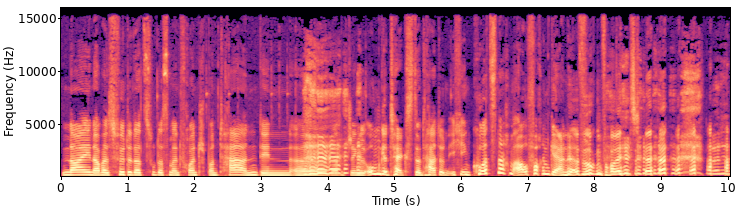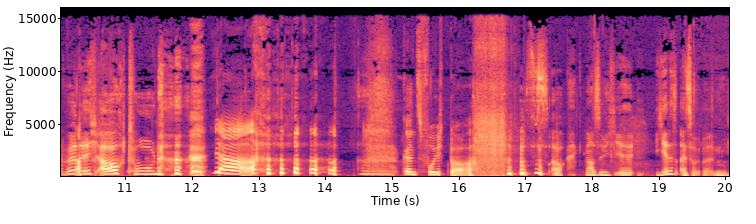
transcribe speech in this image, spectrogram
Nein, aber es führte dazu, dass mein Freund spontan den äh, Jingle umgetextet hat und ich ihn kurz nach dem Aufwachen gerne erwürgen wollte. würde, würde ich auch tun. Ja. Ganz furchtbar. Das ist auch genauso wie ich äh, jedes, also äh,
